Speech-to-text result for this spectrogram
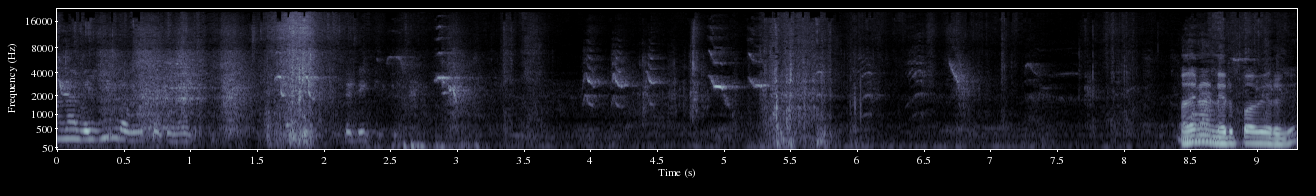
ஆனால் வெயிலில் ஊற்றக்கூடாது அது என்ன நெருப்பாகவே இருக்கு.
